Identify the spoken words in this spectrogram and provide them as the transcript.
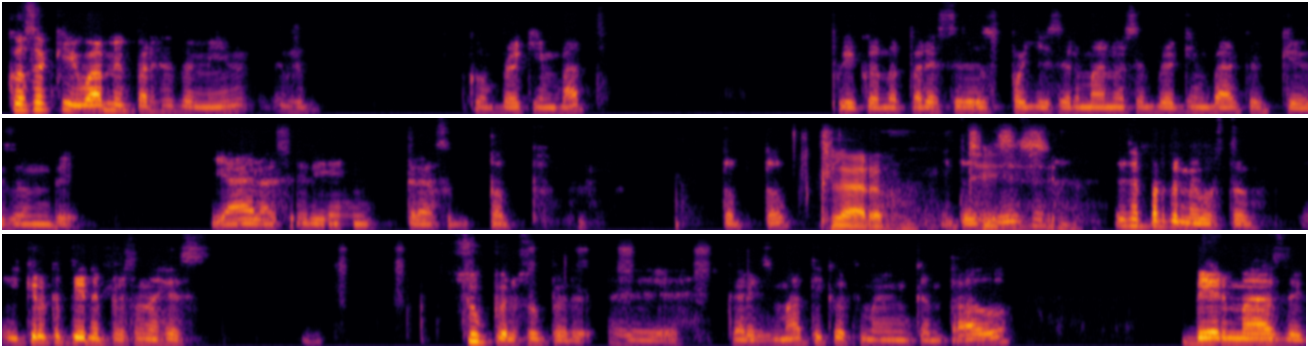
cosa que igual me parece también con Breaking Bad, porque cuando aparecen los pollos hermanos en Breaking Bad, creo que es donde ya la serie entra a su top, top, top. Claro. Sí, sí, Entonces sí. esa, esa parte me gustó. Y creo que tiene personajes súper, súper eh, carismáticos que me han encantado. Ver más de,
